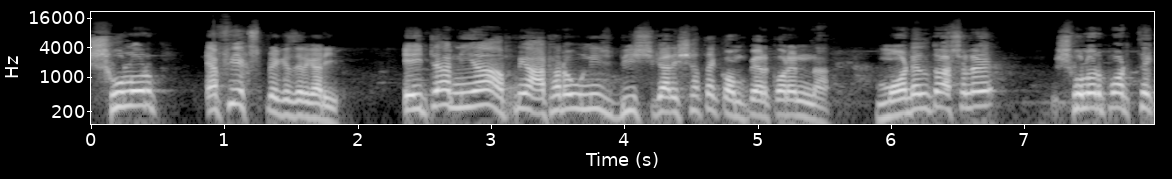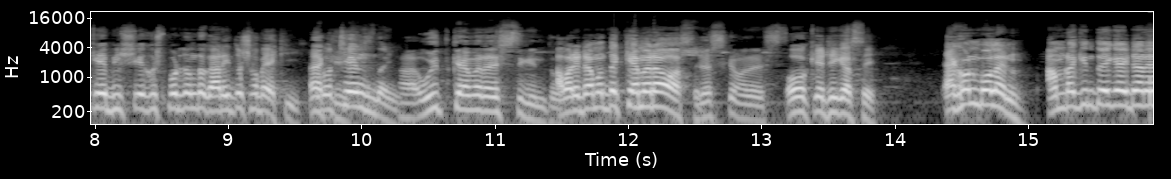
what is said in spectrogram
ষোলোর এফিএক্স প্যাকেজের গাড়ি। এইটা নিয়ে আপনি আঠারো উনিশ বিশ গাড়ির সাথে কম্পেয়ার করেন না। মডেল তো আসলে ষোলোর পর থেকে বিশ একুশ পর্যন্ত গাড়ি তো সব একই। কোনো চেঞ্জ নাই। উইথ ক্যামেরা এসছে কিন্তু। আবার এটার মধ্যে ক্যামেরাও আছে। ওকে ঠিক আছে। এখন বলেন আমরা কিন্তু এই গাড়িটার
